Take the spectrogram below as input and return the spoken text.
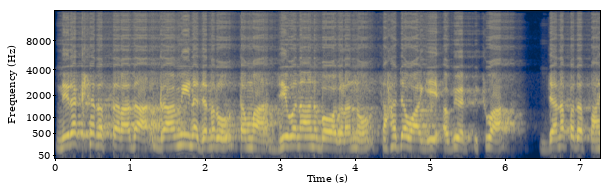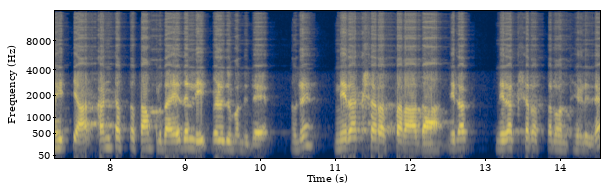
ನಿರಕ್ಷರಸ್ಥರಾದ ಗ್ರಾಮೀಣ ಜನರು ತಮ್ಮ ಜೀವನಾನುಭವಗಳನ್ನು ಸಹಜವಾಗಿ ಅಭಿವ್ಯಕ್ತಿಸುವ ಜನಪದ ಸಾಹಿತ್ಯ ಕಂಠಸ್ಥ ಸಂಪ್ರದಾಯದಲ್ಲಿ ಬೆಳೆದು ಬಂದಿದೆ. ನೋಡ್ರಿ, ನಿರಕ್ಷರಸ್ಥರಾದ, ನಿರ, ನಿರಕ್ಷರಸ್ಥರು ಅಂತ ಹೇಳಿದ್ರೆ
